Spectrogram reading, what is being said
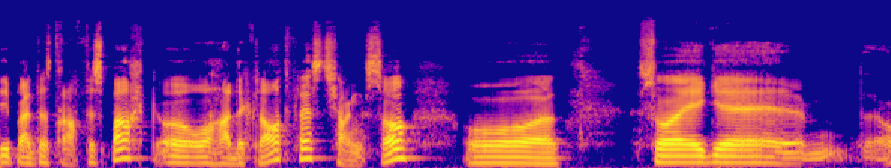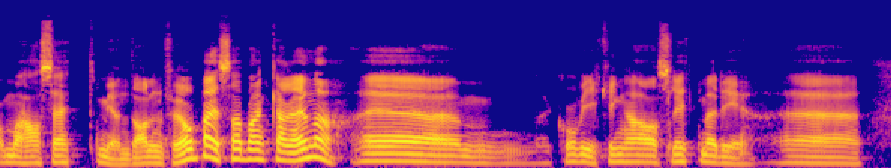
de brente straffespark og hadde klart flest sjanser. Og, så jeg eh, Og vi har sett Mjøndalen før på SR-Bank Arena, eh, hvor Viking har slitt med de. Eh,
